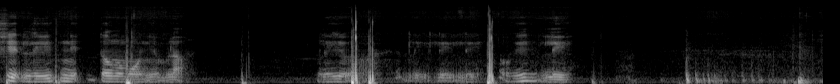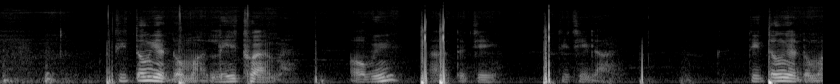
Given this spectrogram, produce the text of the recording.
8 4နှစ်သုံးလုံးပေါင်းညင်မလား4ရော4 4 4 okay 4ဒီ3ရက်တော့မှ4ထွက်မယ်ဟုတ်ပြီအဲတကြီးဒီကြီးလာဒီ3ရက်တော့မှ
